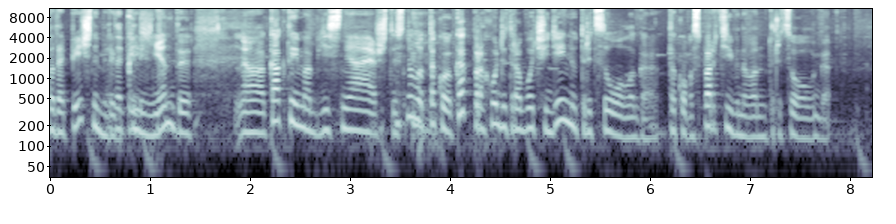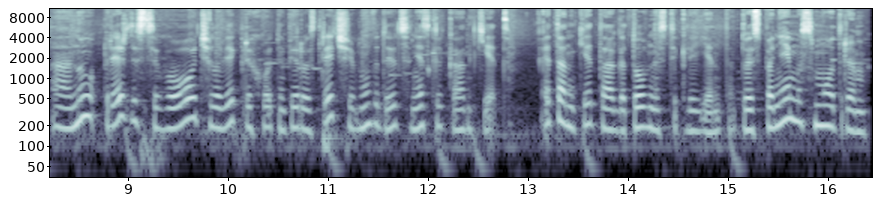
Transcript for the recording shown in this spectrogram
подопечными, или клиенты? Э, как ты им объясняешь? То есть, ну вот такое, как проходит рабочий день нутрициолога, такого спортивного нутрициолога? А, ну, прежде всего, человек приходит на первую встречу, ему выдается несколько анкет. Это анкета о готовности клиента. То есть по ней мы смотрим,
